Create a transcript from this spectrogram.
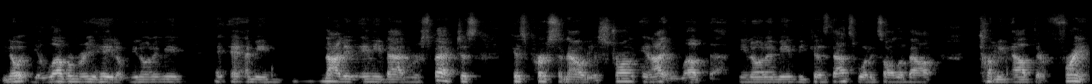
you know you love him or you hate him. You know what I mean? I, I mean, not in any bad respect, just his personality is strong, and I love that. You know what I mean? Because that's what it's all about coming out there. Frank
